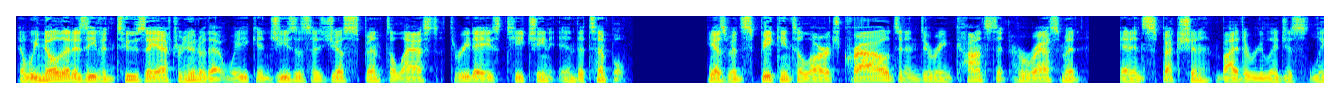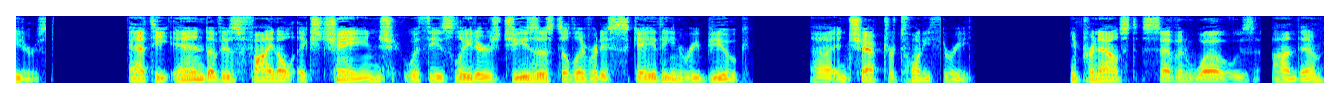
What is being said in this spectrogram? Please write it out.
and we know that is even Tuesday afternoon of that week, and Jesus has just spent the last three days teaching in the temple. He has been speaking to large crowds and enduring constant harassment and inspection by the religious leaders. At the end of his final exchange with these leaders, Jesus delivered a scathing rebuke uh, in chapter 23. He pronounced seven woes on them,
